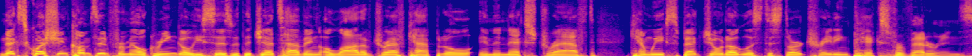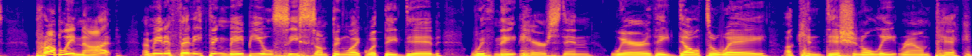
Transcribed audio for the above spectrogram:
Next question comes in from El Gringo. He says, with the Jets having a lot of draft capital in the next draft, can we expect Joe Douglas to start trading picks for veterans? Probably not. I mean, if anything, maybe you'll see something like what they did with Nate Hairston, where they dealt away a conditional late round pick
